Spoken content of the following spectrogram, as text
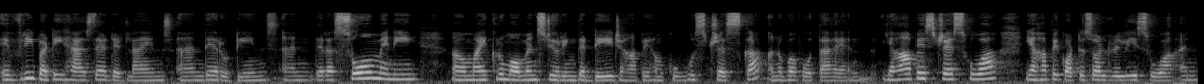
everybody has their deadlines and their routines and there are so many uh, micro moments during the day जहाँ पे हमको वो स्ट्रेस का अनुभव होता है यहाँ पे स्ट्रेस हुआ यहाँ पे कॉर्टिसोल रिलीज़ हुआ एंड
